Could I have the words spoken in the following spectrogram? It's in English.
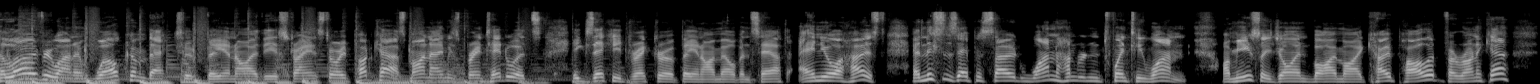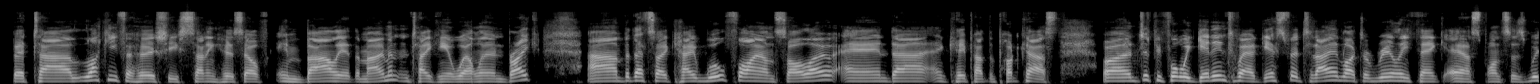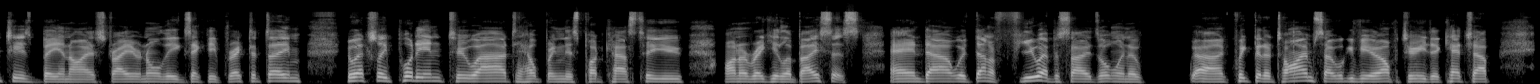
Hello, everyone, and welcome back to BNI, the Australian Story podcast. My name is Brent Edwards, Executive Director of BNI Melbourne South, and your host. And this is episode 121. I'm usually joined by my co pilot, Veronica, but uh, lucky for her, she's sunning herself in Bali at the moment and taking a well-earned break. Um, but that's okay. We'll fly on solo and uh, and keep up the podcast. Uh, just before we get into our guest for today, I'd like to really thank our sponsors, which is BNI Australia and all the executive director team who actually put in to uh, to help bring this podcast to you on a regular basis. And uh, we've done a few episodes all in a uh, quick bit of time. So we'll give you an opportunity to catch up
